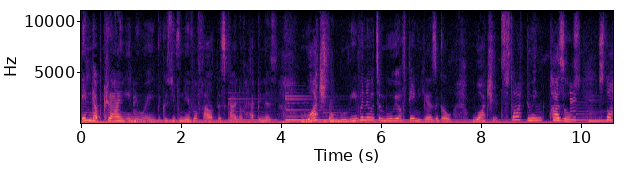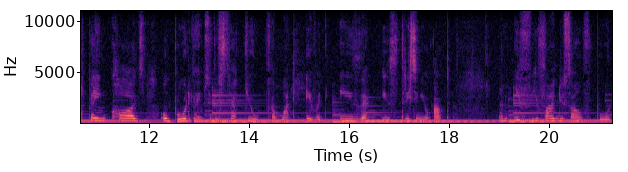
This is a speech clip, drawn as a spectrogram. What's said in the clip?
end up crying anyway because you've never felt this kind of happiness. Watch that movie. Even if it's a movie of 10 years ago watch it. Start doing puzzles. Start playing cards or board games to distract you from whatever it is that is stressing you out. And if you find yourself bored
